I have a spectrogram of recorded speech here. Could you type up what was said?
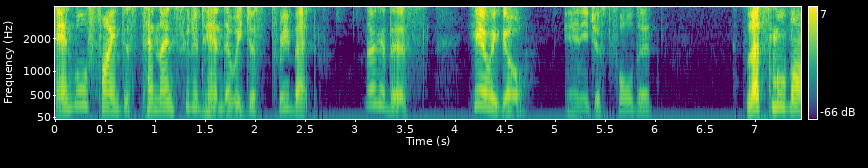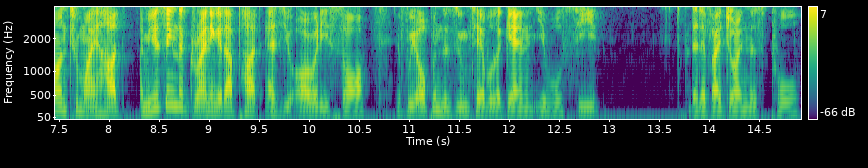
and we'll find this 10-9 suited hand that we just 3-bet. Look at this. Here we go. And he just folded. Let's move on to my HUD. I'm using the grinding it up HUD as you already saw. If we open the zoom table again, you will see that if I join this pool,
